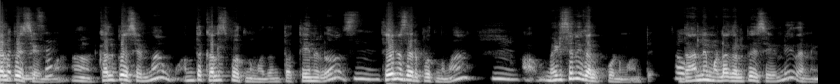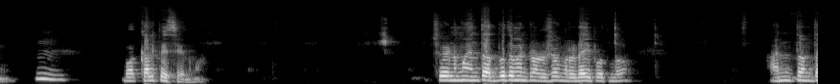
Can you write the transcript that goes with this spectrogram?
కలిపేసేయండి అమ్మా. ఆ, కలిపేసేయండి అమ్మా. అంత కలిసిపోతుందమ్మా అదంతా తేనెలో. తేనె సరిపోతుందమ్మా. మెడిసిన్ కలుపుకోండి అమ్మా అంతే. దాన్ని మళ్ళీ కలిపేసేయండి దాన్ని బాగా కలిపేసేయండి అమ్మా చూడండి అమ్మా ఎంత అద్భుతమైన విషయం రెడీ అయిపోతుందో. అంతంత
